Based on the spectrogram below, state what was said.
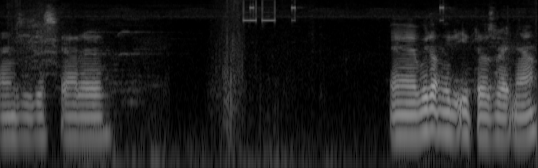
Sometimes you just gotta... And we don't need to eat those right now.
